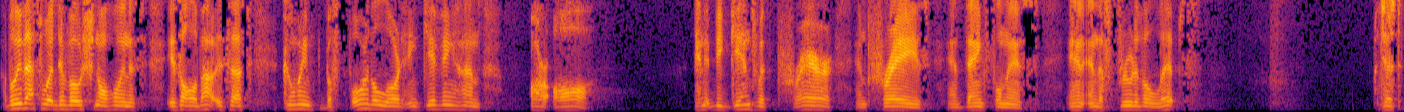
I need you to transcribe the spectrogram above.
I believe that's what devotional holiness is all about, is us going before the Lord and giving Him our all. And it begins with prayer and praise and thankfulness and, and the fruit of the lips. Just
